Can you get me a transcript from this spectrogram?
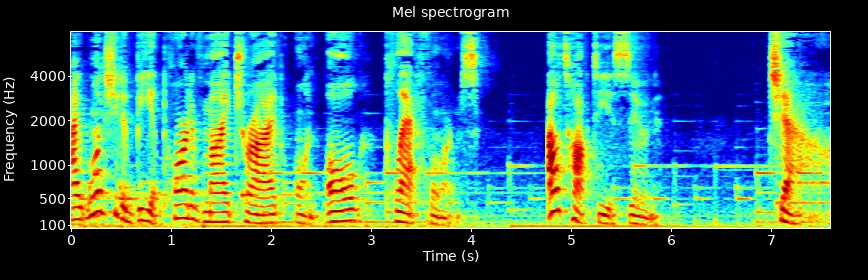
I want you to be a part of my tribe on all platforms. I'll talk to you soon. Ciao.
